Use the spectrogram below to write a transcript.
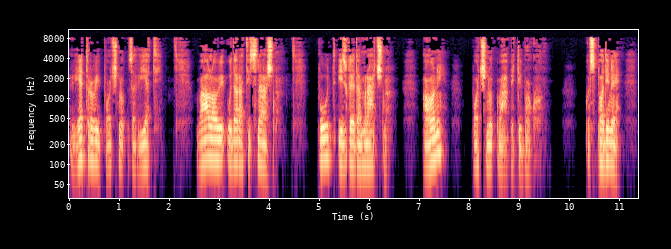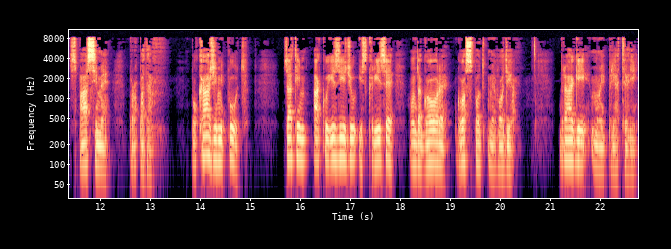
vjetrovi počnu zavijati, valovi udarati snažno, put izgleda mračno, a oni počnu vapiti Bogu. Gospodine, spasi me, propadam. Pokaži mi put. Zatim, ako iziđu iz krize, onda govore, Gospod me vodio. Dragi moji prijatelji,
